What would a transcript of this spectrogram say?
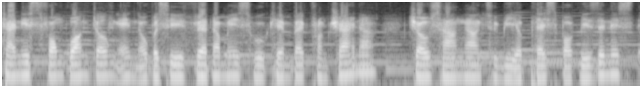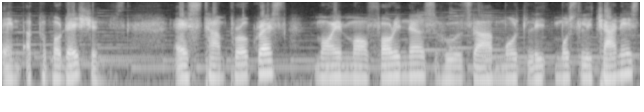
Chinese from Guangdong and overseas Vietnamese who came back from China chose Hang to be a place for business and accommodations. As time progressed, more and more foreigners who are mostly, mostly Chinese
